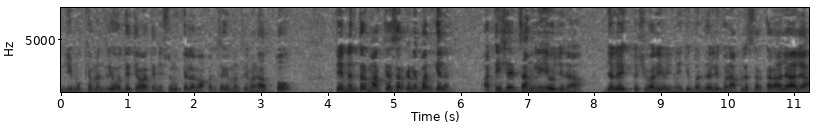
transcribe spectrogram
जी मुख्यमंत्री होते तेव्हा त्यांनी सुरू केलं आपण सगळे मंत्रिमंडळात तो. ते नंतर मागच्या सरकारने बंद केलं. अतिशय चांगली योजना जलयुक्त शिवार योजनेची बंद झाली पण आपलं सरकार आल्या आल्या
